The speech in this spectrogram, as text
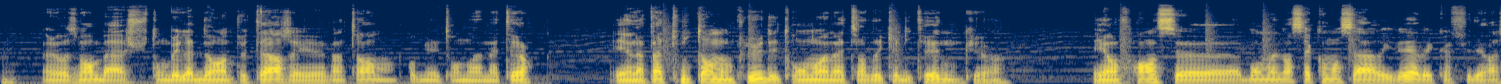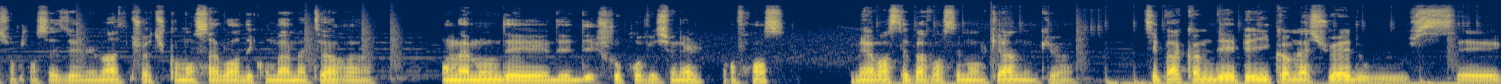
Hmm. Malheureusement, bah, je suis tombé là-dedans un peu tard. J'avais 20 ans, mon premier tournoi amateur. Et il n'y en a pas tout le temps non plus, des tournois amateurs de qualité. Donc, Et en France, bon, maintenant, ça commence à arriver avec la Fédération française de MMA. Tu vois, tu commences à avoir des combats amateurs en amont des, des, des shows professionnels en France. Mais avant, c'était pas forcément le cas. Donc, euh, c'est pas comme des pays comme la Suède où c'est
